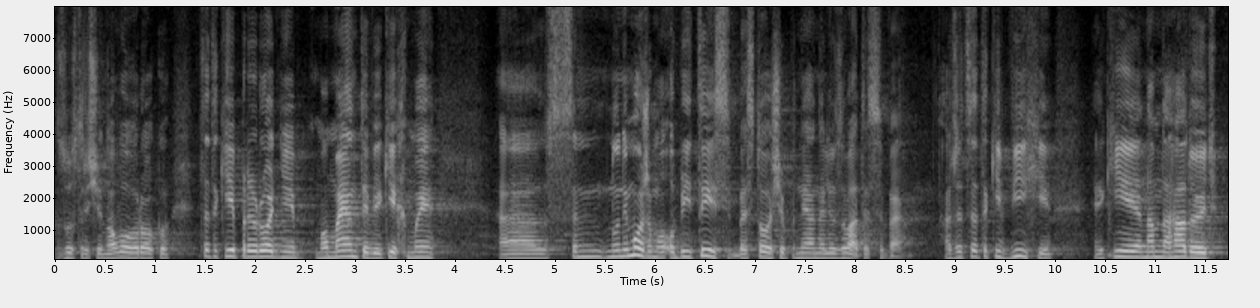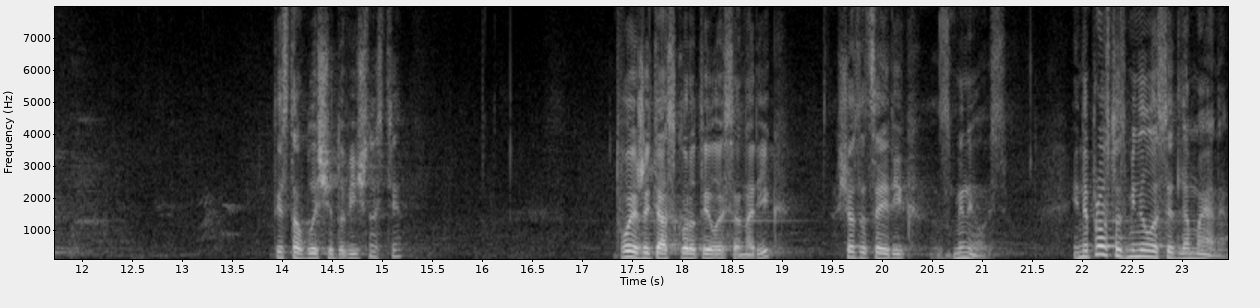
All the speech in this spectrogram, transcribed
зустрічі Нового року. Це такі природні моменти, в яких ми е, ну, не можемо обійтись без того, щоб не аналізувати себе. Адже це такі віхи, які нам нагадують, ти став ближче до вічності, твоє життя скоротилося на рік. Що за цей рік змінилось? І не просто змінилося для мене,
